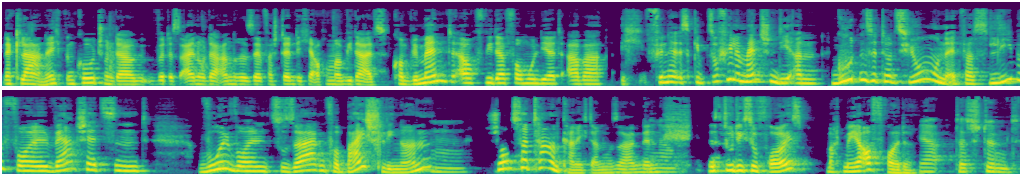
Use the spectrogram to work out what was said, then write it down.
na klar, ne, ich bin Coach und da wird das eine oder andere selbstverständlich ja auch immer wieder als Kompliment auch wieder formuliert. Aber ich finde, es gibt so viele Menschen, die an guten Situationen etwas liebevoll, wertschätzend, wohlwollend zu sagen, vorbeischlingern. Mhm. Chance vertan, kann ich dann nur sagen. Denn genau. dass du dich so freust, macht mir ja auch Freude. Ja, das stimmt.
